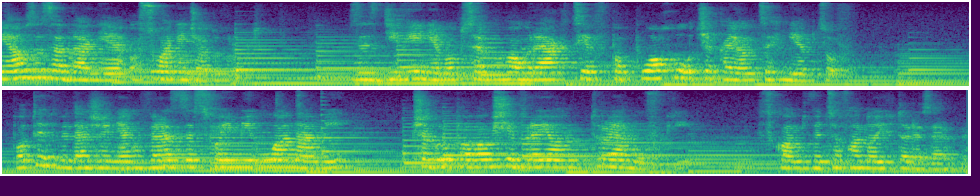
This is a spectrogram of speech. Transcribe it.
miał za zadanie osłaniać odwrót. Ze zdziwieniem obserwował reakcję w popłochu uciekających Niemców. Po tych wydarzeniach wraz ze swoimi ułanami przegrupował się w rejon Trojanówki, skąd wycofano ich do rezerwy.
